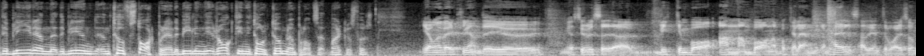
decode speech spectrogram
det blir, en, det blir en, en tuff start på det. Det blir in, rakt in i torktumlaren på något sätt. Marcus först. Ja men verkligen. Det är ju, jag skulle vilja säga, vilken ba, annan bana på kalendern som helst hade inte varit så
